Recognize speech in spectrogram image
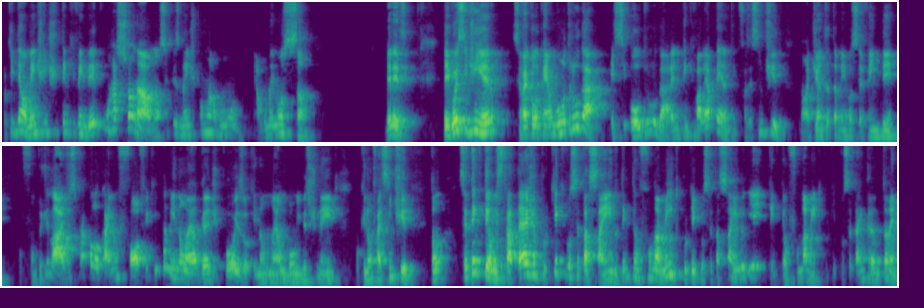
porque idealmente a gente tem que vender com racional, não simplesmente com algum, alguma emoção. Beleza. Pegou esse dinheiro, você vai colocar em algum outro lugar. Esse outro lugar ele tem que valer a pena, tem que fazer sentido. Não adianta também você vender o fundo de lajes para colocar em um FOF que também não é grande coisa, ou que não é um bom investimento, ou que não faz sentido. Então, você tem que ter uma estratégia por que, que você está saindo, tem que ter um fundamento por que, que você está saindo, e tem que ter um fundamento por que, que você está entrando também.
